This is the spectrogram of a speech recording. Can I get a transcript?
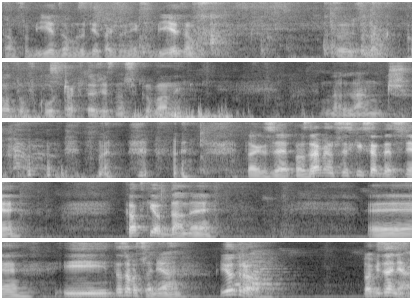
tam sobie jedzą ludzie, także niech sobie jedzą. To już dla kotów kurczak też jest naszykowany na lunch. Także pozdrawiam wszystkich serdecznie. Kotki oddane. E, I do zobaczenia jutro. Do widzenia.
